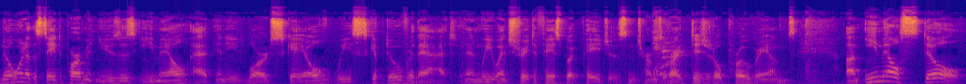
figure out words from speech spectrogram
no one at the State Department uses email at any large scale. We skipped over that and we went straight to Facebook pages in terms of our digital programs. Um, email still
